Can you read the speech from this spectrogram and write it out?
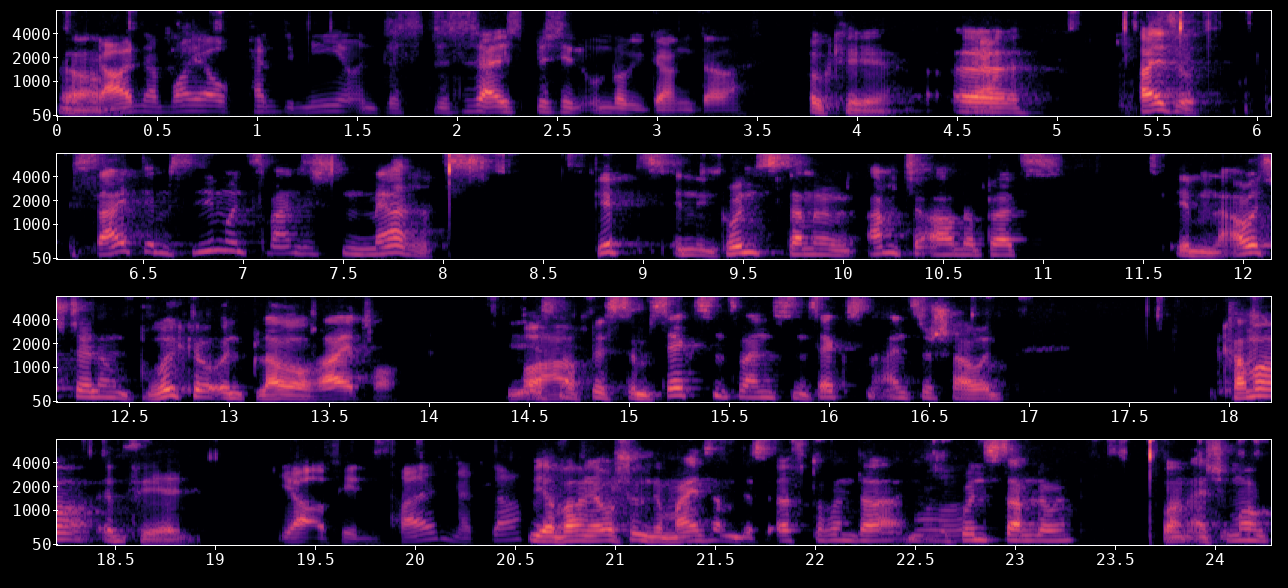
ja, ja da war ja auch Pandemie und das, das ist alles ein bisschen untergegangen da. Okay. Ja. Äh, also, seit dem 27. März gibt es in den Kunstsammlungen am Theaterplatz eben eine Ausstellung Brücke und Blauer Reiter. Die wow. ist noch bis zum 26.06. anzuschauen. Kann man empfehlen. Ja, auf jeden Fall, na klar. Wir waren ja auch schon gemeinsam des Öfteren da in der Kunstsammlung. Es waren eigentlich immer,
